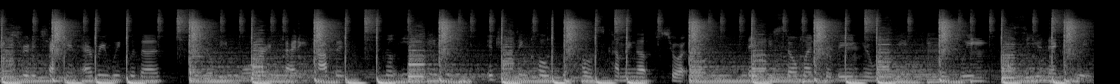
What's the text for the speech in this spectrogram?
Make sure to check in every week with us. There'll be more exciting topics. And there'll even be some interesting co-hosts coming up shortly. Thank you so much for being here with me this week. I'll see you next week.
